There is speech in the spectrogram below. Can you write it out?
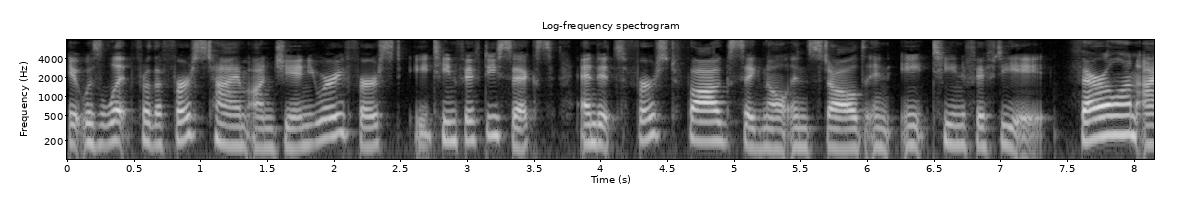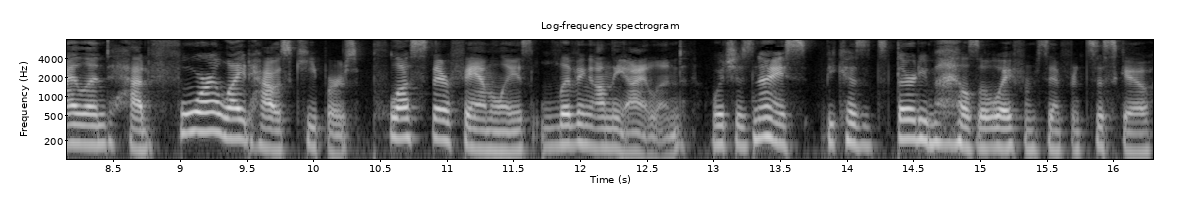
It was lit for the first time on January 1st, 1856, and its first fog signal installed in 1858. Farallon Island had four lighthouse keepers plus their families living on the island, which is nice because it's 30 miles away from San Francisco.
